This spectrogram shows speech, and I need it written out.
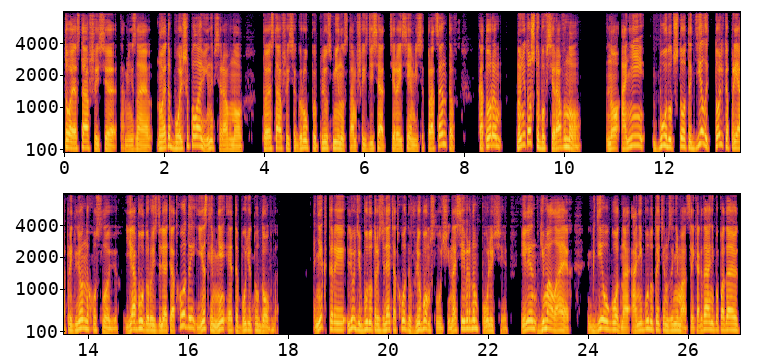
той оставшейся, там, не знаю, ну это больше половины все равно, той оставшейся группы плюс-минус там 60-70%, которым, ну не то чтобы все равно, но они будут что-то делать только при определенных условиях. Я буду разделять отходы, если мне это будет удобно. Некоторые люди будут разделять отходы в любом случае, на Северном полюсе или в Гималаях, где угодно, они будут этим заниматься. И когда они попадают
